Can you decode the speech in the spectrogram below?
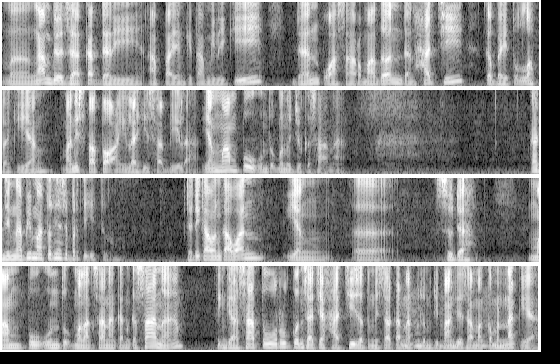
mengambil zakat dari apa yang kita miliki, dan puasa Ramadan dan haji ke Baitullah bagi yang manis tato ilahi sabila, yang mampu untuk menuju ke sana. Kanjeng Nabi maturnya seperti itu. Jadi kawan-kawan yang eh, sudah mampu untuk melaksanakan ke sana, tinggal satu rukun saja haji satu misal karena belum dipanggil sama Kemenak ya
